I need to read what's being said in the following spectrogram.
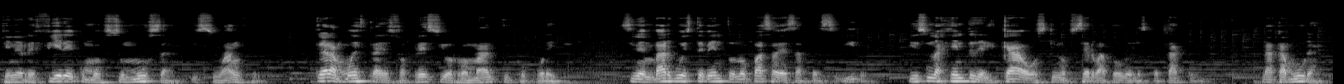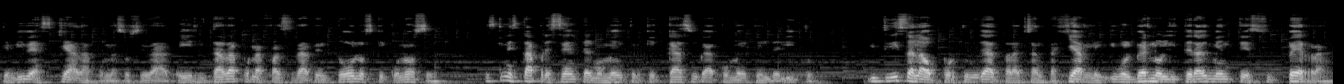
quien le refiere como su musa y su ángel, clara muestra de su aprecio romántico por ella. Sin embargo, este evento no pasa desapercibido, y es un agente del caos quien observa todo el espectáculo. Nakamura, quien vive asqueada por la sociedad e irritada por la falsedad en todos los que conoce, es quien está presente al momento en que Kasuga comete el delito y utiliza la oportunidad para chantajearle y volverlo literalmente su perra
